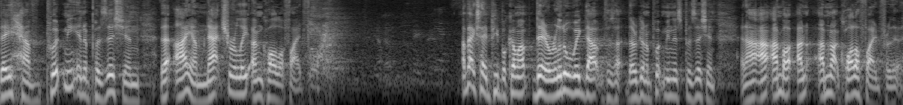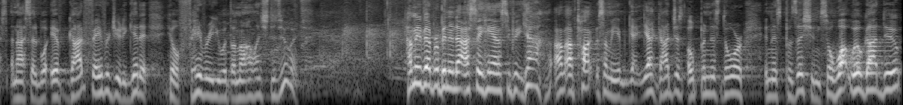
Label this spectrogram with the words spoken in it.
they have put me in a position that I am naturally unqualified for. I've actually had people come up, they're a little wigged out because they're going to put me in this position, and I, am I'm, I'm not qualified for this. And I said, Well, if God favored you to get it, He'll favor you with the knowledge to do it. How many have ever been in that? I say hands to people, yeah, I've, I've talked to some of you. Yeah, God just opened this door in this position. So, what will God do?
